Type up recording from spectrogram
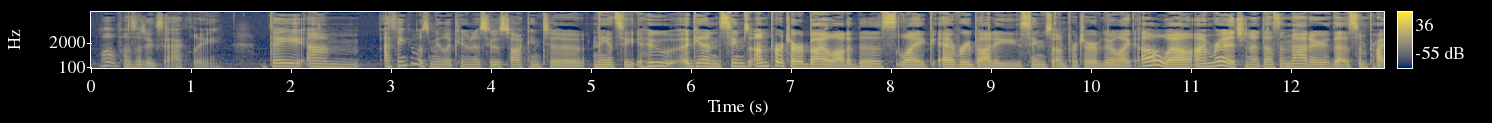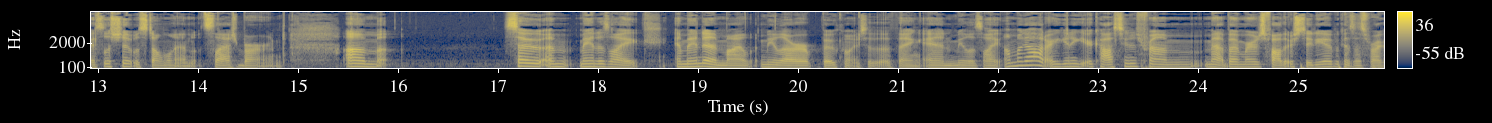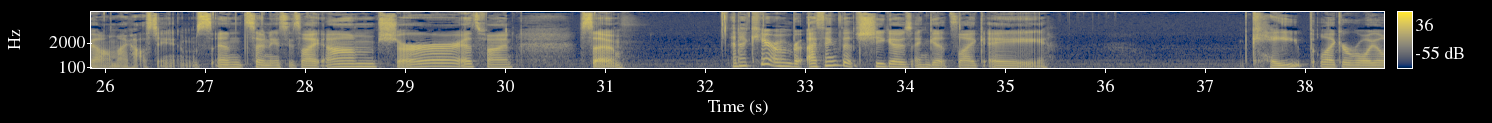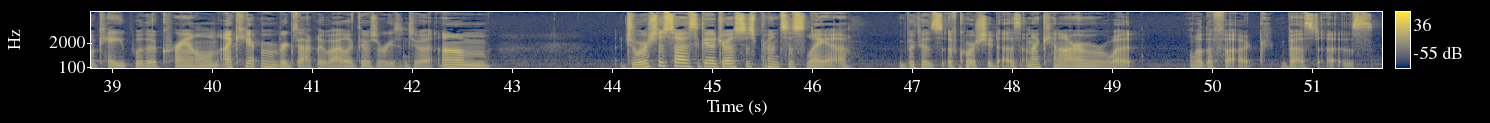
what was it exactly? They um I think it was Mila Kunis who was talking to Nancy, who again seems unperturbed by a lot of this. Like everybody seems unperturbed. They're like, "Oh well, I'm rich, and it doesn't matter that some priceless shit was stolen slash burned." Um, so Amanda's like, Amanda and Mila are both going to the thing, and Mila's like, "Oh my god, are you gonna get your costumes from Matt Bomer's father's studio? Because that's where I got all my costumes." And so Nancy's like, "Um, sure, it's fine." So, and I can't remember. I think that she goes and gets like a cape, like a royal cape with a crown. I can't remember exactly why. Like, there's a reason to it. Um, George decides to go dressed as Princess Leia because of course she does, and I cannot remember what what the fuck Bess does.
